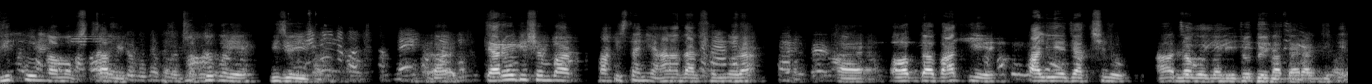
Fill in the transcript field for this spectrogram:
জিতপুর নামক স্থানে যুদ্ধ করে বিজয়ী হয়। তেরোই ডিসেম্বর পাকিস্তানি হানাদার সৈন্যরা অবদা বাদ দিয়ে পালিয়ে যাচ্ছিল দিকে বা প্লিজ দিকে।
